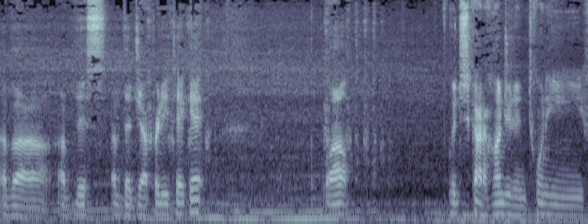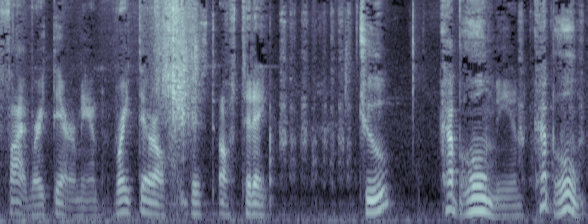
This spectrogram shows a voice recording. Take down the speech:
of a of this of the Jeopardy ticket, well, we just got 125 right there, man. Right there off this off today. Two Kaboom, man. Kaboom.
